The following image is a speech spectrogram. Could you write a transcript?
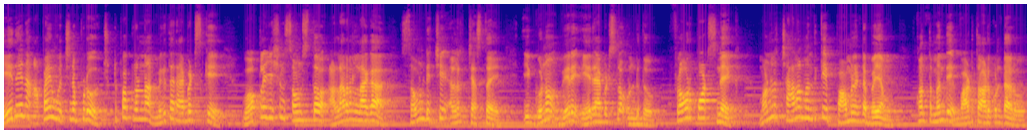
ఏదైనా అపాయం వచ్చినప్పుడు చుట్టుపక్కల ఉన్న మిగతా ర్యాబిట్స్కి వోకలైజేషన్ సౌండ్స్తో అలారం లాగా సౌండ్ ఇచ్చి అలర్ట్ చేస్తాయి. ఈ గుణం వేరే ఏ ర్యాబిట్స్లో ఉండదు. Flower pot snake. మనలో చాలామందికి పాములంటే భయం. కొంతమంది వాటితో ఆడుకుంటారు.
